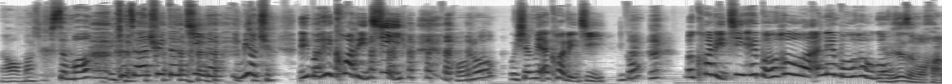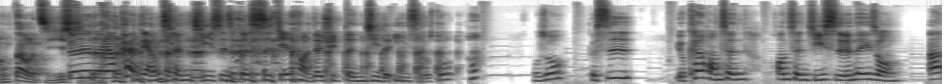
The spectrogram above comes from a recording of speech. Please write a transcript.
然后我妈说什么？你就这样去登记了？你没有去，你没去看日记？我说为什么要看日记？你讲我看日记黑不好啊，安尼不好。我你们是什么黄道吉时、啊？对对对，要看良辰吉时，这个时间好，你再去登记的意思。我说啊，我说可是有看黄城黄辰吉时的那一种啊，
